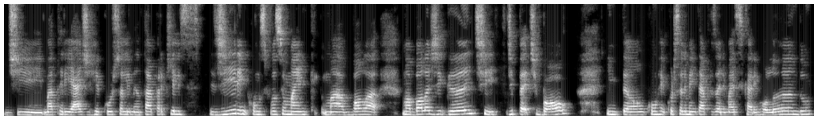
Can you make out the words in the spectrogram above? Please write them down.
de materiais de recurso alimentar para que eles girem como se fosse uma, uma bola uma bola gigante de pet ball, então com recurso alimentar para os animais ficarem rolando.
